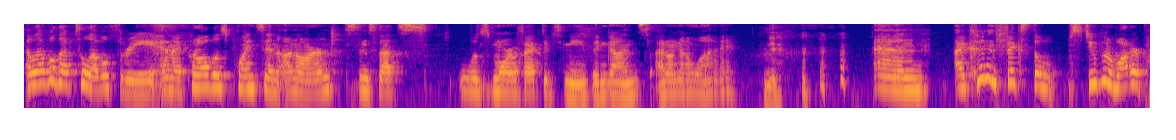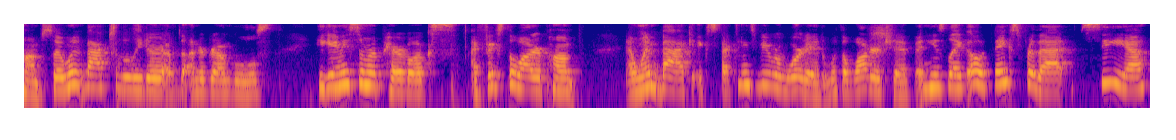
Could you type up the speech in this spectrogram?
I leveled up to level three, and I put all those points in unarmed, since that's was more effective to me than guns. I don't know why. Yeah. And I couldn't fix the stupid water pump, so I went back to the leader of the underground ghouls. He gave me some repair books. I fixed the water pump and went back expecting to be rewarded with a water chip. And he's like, "Oh, thanks for that. See ya."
